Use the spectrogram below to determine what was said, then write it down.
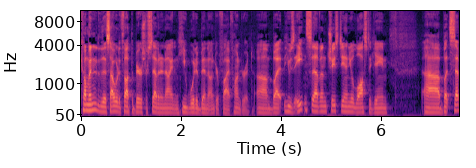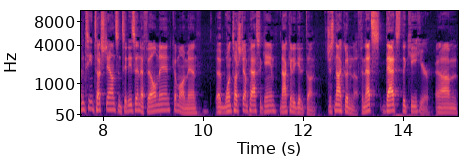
coming into this, I would have thought the Bears were seven and nine, and he would have been under 500. Um, but he was eight and seven. Chase Daniel lost a game. Uh, but 17 touchdowns in today's NFL, man, come on, man. Uh, one touchdown pass a game, not going to get it done. Just not good enough, and that's that's the key here. Um,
